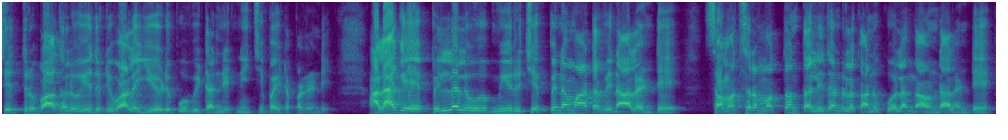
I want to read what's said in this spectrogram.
శత్రు బాధలు ఎదుటి వాళ్ళ ఏడుపు వీటన్నిటి నుంచి బయటపడండి. అలాగే పిల్లలు మీరు చెప్పిన మాట వినాలంటే సంవత్సరం మొత్తం తల్లిదండ్రులకు అనుకూలంగా ఉండాలంటే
